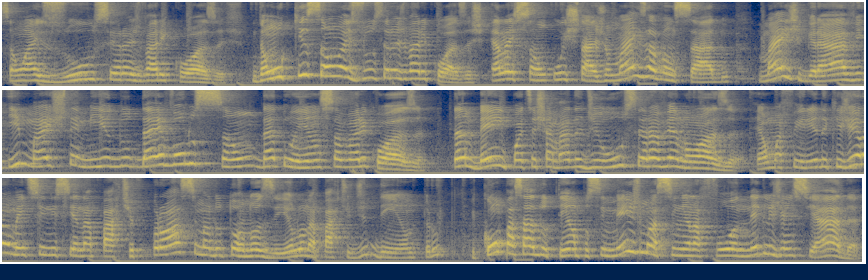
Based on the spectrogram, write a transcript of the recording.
são as úlceras varicosas. Então, o que são as úlceras varicosas? Elas são o estágio mais avançado, mais grave e mais temido da evolução da doença varicosa. Também pode ser chamada de úlcera venosa. É uma ferida que geralmente se inicia na parte próxima do tornozelo, na parte de dentro, e com o passar do tempo, se mesmo assim ela for negligenciada,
